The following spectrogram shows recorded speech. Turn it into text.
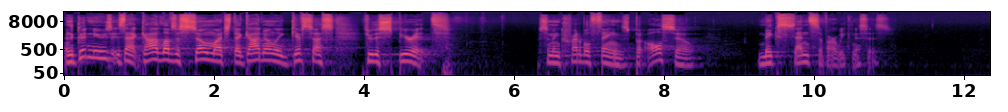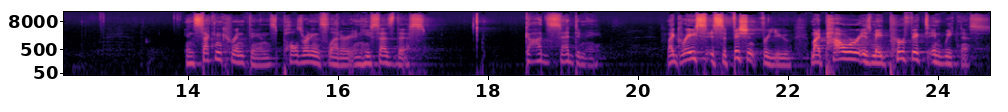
And the good news is that God loves us so much that God not only gifts us through the Spirit some incredible things, but also makes sense of our weaknesses. In 2 Corinthians, Paul's writing this letter, and he says this God said to me, My grace is sufficient for you, my power is made perfect in weakness.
